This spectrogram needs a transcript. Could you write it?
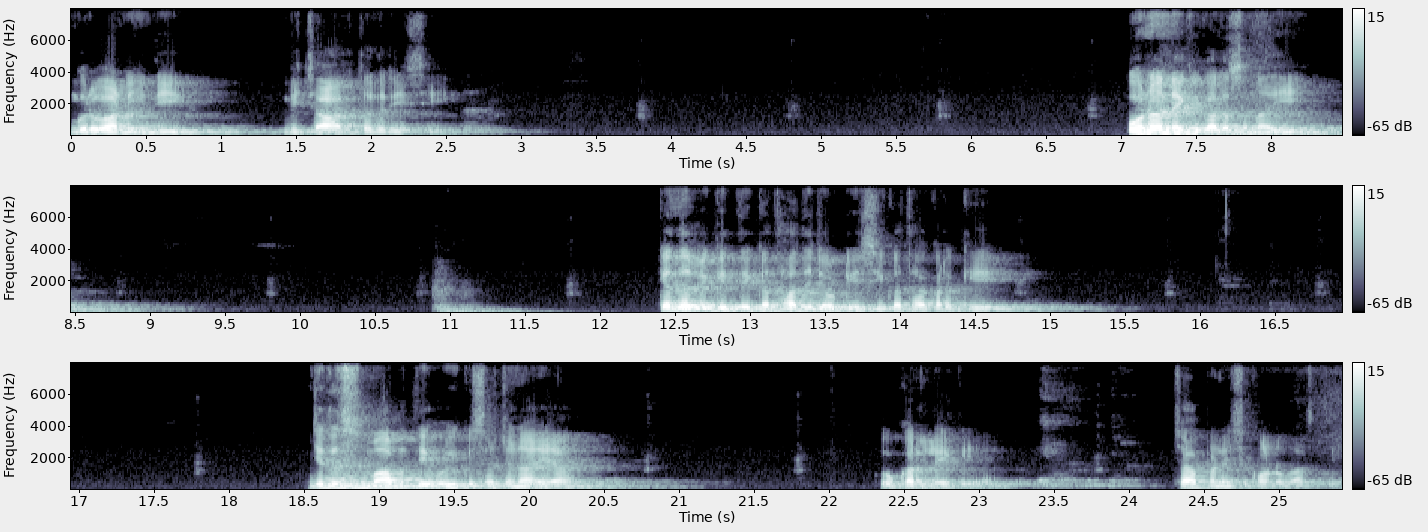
ਗੁਰਬਾਣੀ ਦੀ ਵਿਚਾਰ ਚੱਲ ਰਹੀ ਸੀ। ਉਹਨਾਂ ਨੇ ਇੱਕ ਗੱਲ ਸੁਣਾਈ। ਕਹਿੰਦਾ ਵੀ ਕਿਤੇ ਕਥਾ ਦੀ ਡਿਊਟੀ ਸੀ, ਕਥਾ ਕਰਕੇ। ਜਦੋਂ ਸਮਾਪਤੀ ਹੋਈ, ਇੱਕ ਸੱਜਣ ਆਇਆ। ਉਹ ਕਰ ਲੈ ਗਿਆ। ਚਾਹ ਪਾਣੀ ਛਕਾਉਣ ਵਾਸਤੇ।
